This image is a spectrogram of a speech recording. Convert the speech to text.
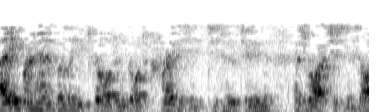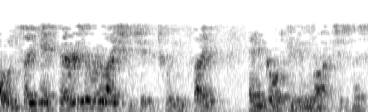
Abraham believed God and God credited to, him as righteousness. I wouldn't say yes, there is a relationship between faith and God giving righteousness,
